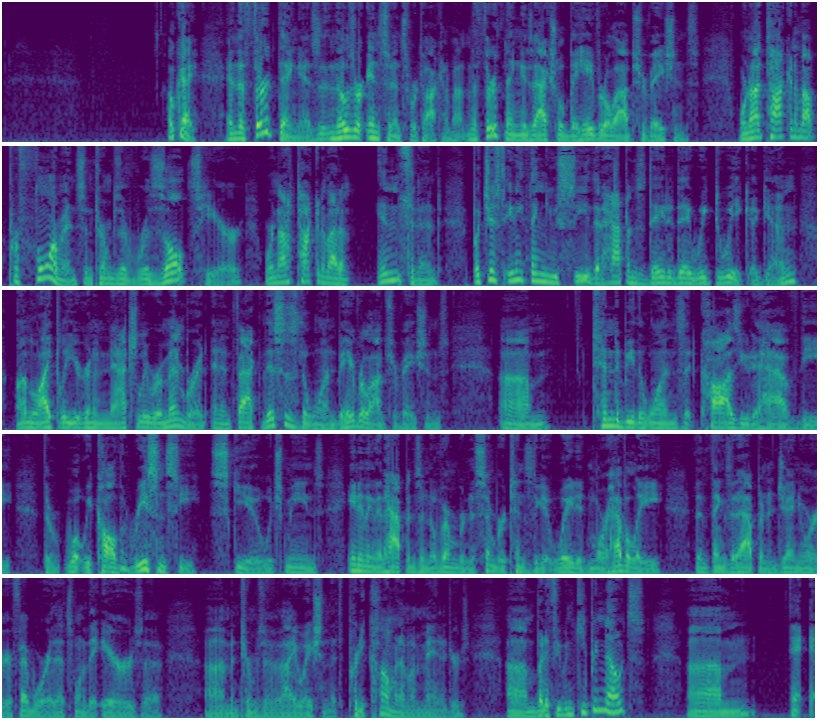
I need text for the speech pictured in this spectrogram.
Okay, and the third thing is, and those are incidents we're talking about, and the third thing is actual behavioral observations. We're not talking about performance in terms of results here. We're not talking about an incident, but just anything you see that happens day to day, week to week. Again, unlikely you're going to naturally remember it. And in fact, this is the one, behavioral observations, um, tend to be the ones that cause you to have the, the what we call the recency skew, which means anything that happens in November and December tends to get weighted more heavily than things that happen in January or February. That's one of the errors uh, um, in terms of evaluation that's pretty common among managers. Um, but if you've been keeping notes, um,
